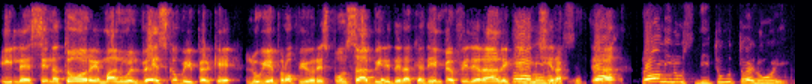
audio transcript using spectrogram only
il senatore Manuel Vescovi, perché lui è proprio il responsabile dell'Accademia Federale, quindi ci racconterà... Dominus di tutto è lui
